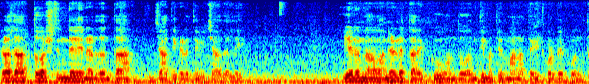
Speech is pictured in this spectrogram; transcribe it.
ಕಳೆದ ಹತ್ತು ವರ್ಷದಿಂದ ನಡೆದಂಥ ಜಾತಿ ಕಡತಿ ವಿಚಾರದಲ್ಲಿ ಏನು ನಾವು ಹನ್ನೆರಡನೇ ತಾರೀಕು ಒಂದು ಅಂತಿಮ ತೀರ್ಮಾನ ತೆಗೆದುಕೊಳ್ಬೇಕು ಅಂತ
